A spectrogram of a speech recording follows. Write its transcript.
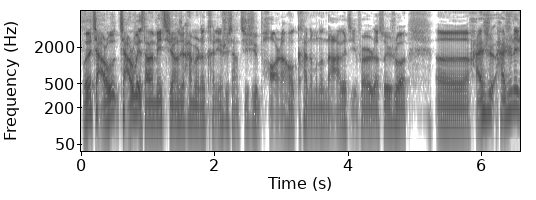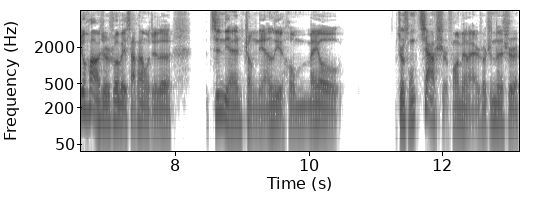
我觉得假如假如维萨潘没骑上去，汉密尔顿肯定是想继续跑，然后看能不能拿个几分的。所以说，呃，还是还是那句话，就是说维萨潘，我觉得今年整年里头没有，就是从驾驶方面来说，真的是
